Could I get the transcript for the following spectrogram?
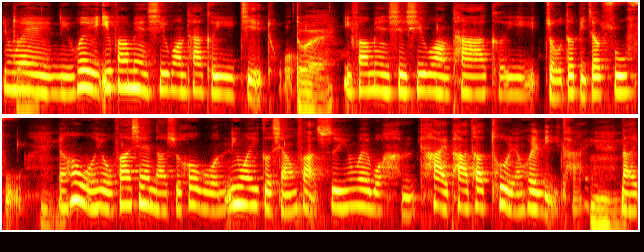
因为你会一方面希望他可以解脱，对，一方面是希望他可以走得比较舒服。嗯、然后我有发现那时候，我另外一个想法是因为我很害怕他突然会离开，嗯，那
